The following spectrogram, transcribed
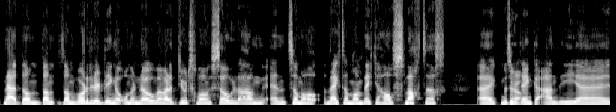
nou, dan, dan, dan worden er dingen ondernomen, maar het duurt gewoon zo lang. En het, allemaal, het lijkt allemaal een beetje halfslachtig. Uh, ik moet ook denken aan die, uh,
